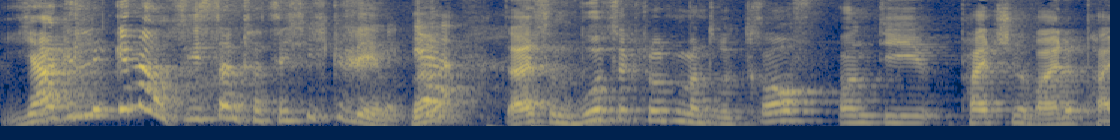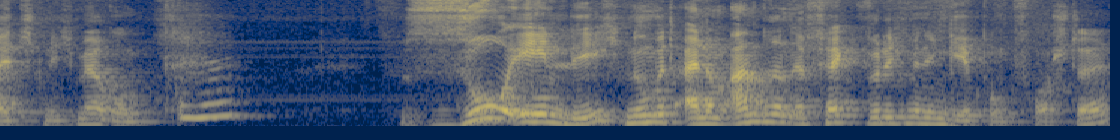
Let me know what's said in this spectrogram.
Ja, gel genau, sie ist dann tatsächlich gelähmt. Ne? Ja. Da ist so ein Wurzelknoten, man drückt drauf und die peitschende Weide peitscht nicht mehr rum. Mhm. So ähnlich, nur mit einem anderen Effekt würde ich mir den G-Punkt vorstellen.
